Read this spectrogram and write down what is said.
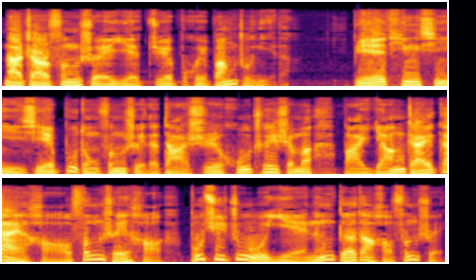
那这儿风水也绝不会帮助你的。别听信一些不懂风水的大师胡吹什么把阳宅盖好，风水好，不去住也能得到好风水。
